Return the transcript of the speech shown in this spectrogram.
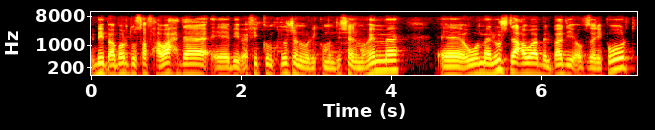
بيبقى برضو صفحة واحدة آه، بيبقى فيه ال conclusion وال recommendation المهمة. آه، وملوش دعوة بال body of the report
